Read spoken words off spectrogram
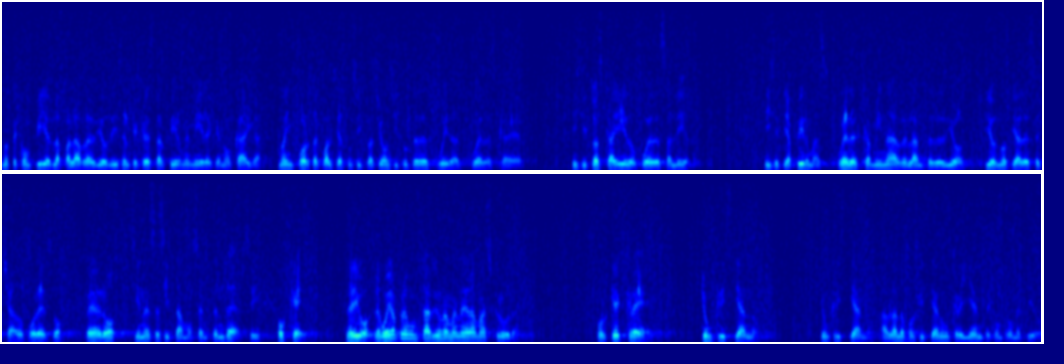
No te confíes, la palabra de Dios dice el que cree estar firme, mire que no caiga. No importa cuál sea tu situación, si tú te descuidas, puedes caer. Y si tú has caído, puedes salir. Y si te afirmas, puedes caminar delante de Dios. Dios no te ha desechado por eso, pero sí necesitamos entender, ¿sí? Ok, le digo, le voy a preguntar de una manera más cruda. ¿Por qué cree que un cristiano, que un cristiano, hablando por cristiano, un creyente comprometido,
